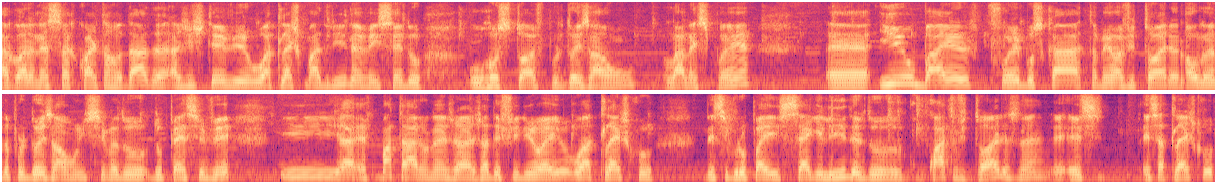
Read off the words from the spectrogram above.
agora nessa quarta rodada, a gente teve o Atlético Madrid, né? Vencendo o Rostov por 2 a 1 lá na Espanha. É, e o Bayern foi buscar também uma vitória na Holanda por 2 a 1 em cima do, do PSV e é, mataram, né? Já, já definiu aí o Atlético desse grupo aí segue líder do, com quatro vitórias, né? Esse, esse Atlético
